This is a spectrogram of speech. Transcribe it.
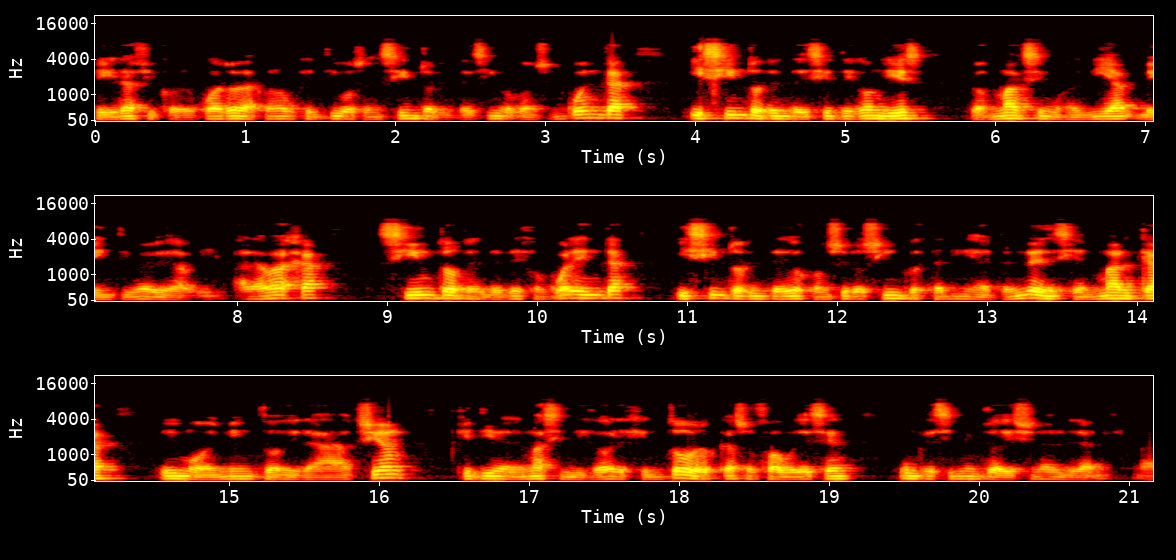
de gráfico de 4 horas con objetivos en 135,50 y 137,10 los máximos del día 29 de abril. A la baja 133,40 y 132,05 esta línea de tendencia enmarca el movimiento de la acción que tiene además indicadores que en todos los casos favorecen un crecimiento adicional de la misma.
